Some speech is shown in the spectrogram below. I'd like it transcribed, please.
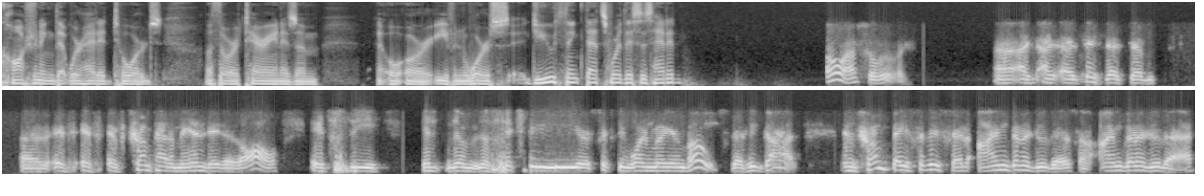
cautioning that we're headed towards authoritarianism or, or even worse. Do you think that's where this is headed? Oh, absolutely. Uh, I, I, I think that um, uh, if, if if Trump had a mandate at all, it's the the, the 60 or 61 million votes that he got. And Trump basically said, I'm going to do this and I'm going to do that.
